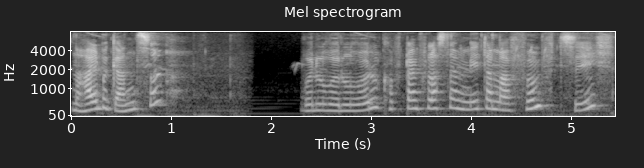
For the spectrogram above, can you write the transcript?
Eine halbe ganze? Rödel, rödel, rödel. Kopfsteinpflaster, Meter mal 50.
